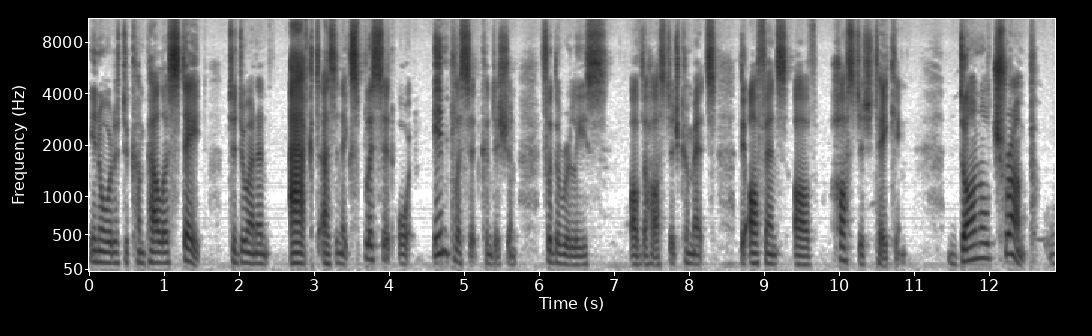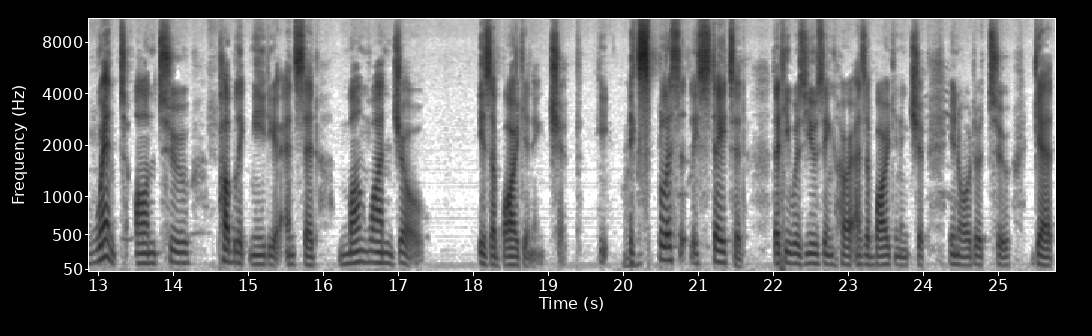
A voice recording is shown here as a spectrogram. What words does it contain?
in order to compel a state to do an act as an explicit or implicit condition for the release of the hostage commits the offense of hostage taking. Donald Trump went onto public media and said Meng Wanzhou is a bargaining chip. He right. explicitly stated that he was using her as a bargaining chip in order to get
